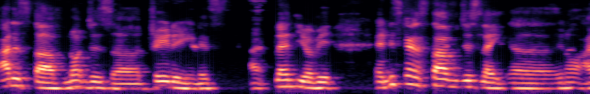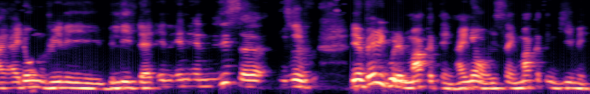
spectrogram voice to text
other stuff not just uh trading there's uh, plenty of it. And this kind of stuff just like uh, you know I, I don't really believe that. And, and, and this uh, is a, they're very good at marketing i know. It's like marketing gimmick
